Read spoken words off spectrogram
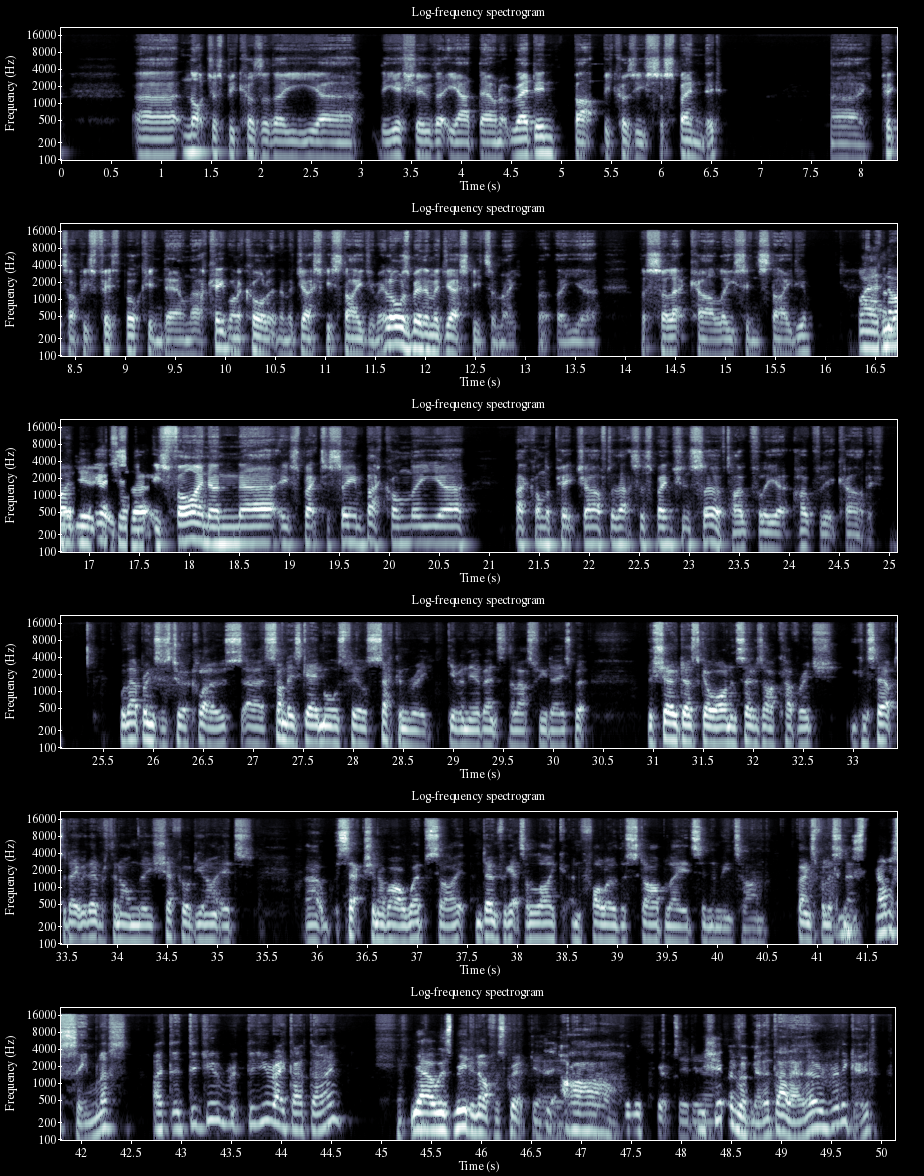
uh, not just because of the uh, the issue that he had down at Reading, but because he's suspended. Uh, picked up his fifth booking down there. I keep want to call it the Madejski Stadium. It'll always be the Madejski to me, but the uh, the Select Car Leasing Stadium. I had no Uh, idea. yeah, he's, uh, he's fine, and uh, expect to see him back on the uh, back on the pitch after that suspension served. Hopefully, at, hopefully at Cardiff. Well, that brings us to a close. Uh, Sunday's game always feels secondary given the events of the last few days, but the show does go on, and so does our coverage. You can stay up to date with everything on the Sheffield United uh, section of our website, and don't forget to like and follow the Star Blades in the meantime. Thanks for listening. That was seamless. I, did, did you did you write that down? Yeah, I was reading off a script. Yeah, yeah. Oh, scripted. you shouldn't have admitted that either. It was really good.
